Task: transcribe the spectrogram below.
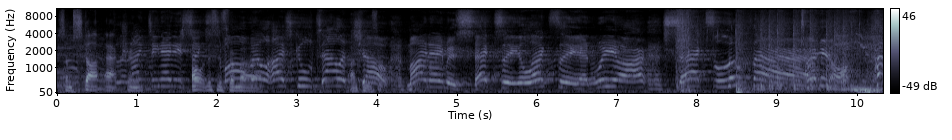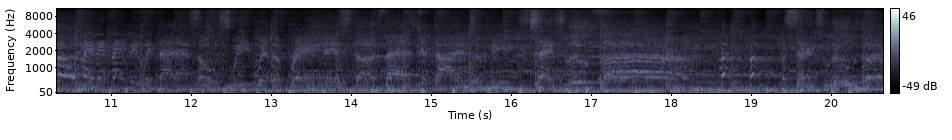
some stop action. 1986 Oh, this is from uh, Smallville High School Talent on Show. My name is Sexy Lexi, and we are Sex Luther. Turn it off. Oh, baby, baby, with that ass so sweet, with a brain as does that you're dying to meet. Sex Luther. Sex Luther.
